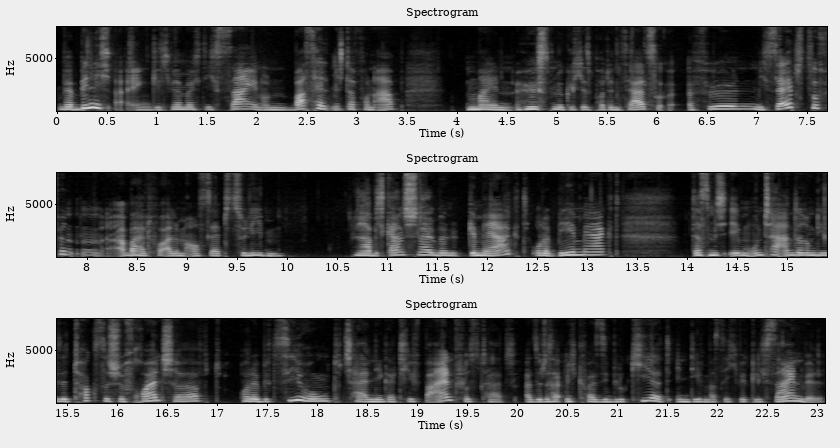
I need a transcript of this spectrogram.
wer bin ich eigentlich? Wer möchte ich sein? Und was hält mich davon ab, mein höchstmögliches Potenzial zu erfüllen, mich selbst zu finden, aber halt vor allem auch selbst zu lieben? Dann habe ich ganz schnell gemerkt oder bemerkt, dass mich eben unter anderem diese toxische Freundschaft oder Beziehung total negativ beeinflusst hat. Also das hat mich quasi blockiert in dem, was ich wirklich sein will.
